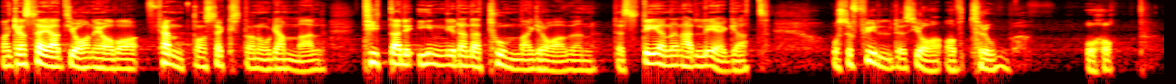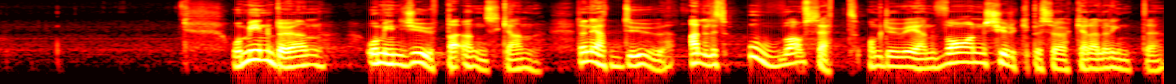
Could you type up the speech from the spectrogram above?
Man kan säga att jag när jag var 15-16 år gammal tittade in i den där tomma graven där stenen hade legat och så fylldes jag av tro och hopp. Och min bön och min djupa önskan den är att du, alldeles oavsett om du är en van kyrkbesökare eller inte,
